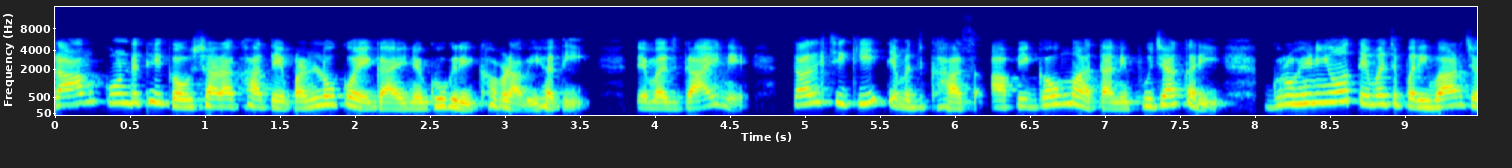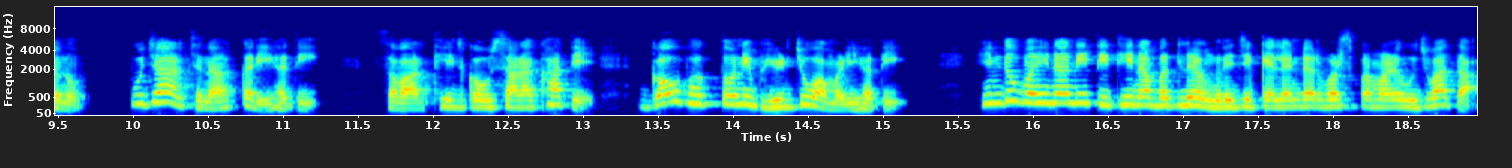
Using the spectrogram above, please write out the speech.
રામકુંડથી ગૌશાળા ખાતે પણ લોકોએ ગાયને ઘૂઘરી ખવડાવી હતી. તેમજ ગાયને તલ ચીકી તેમજ ઘાસ આપી ગૌ માતાની પૂજા કરી ગૃહિણીઓ તેમજ પરિવારજનો પૂજા અર્ચના કરી હતી. સવારથી જ ગૌશાળા ખાતે ગૌ ભક્તોની ભીડ જોવા મળી હતી. હિન્દુ મહિનાની તિથિના બદલે અંગ્રેજી કેલેન્ડર વર્ષ પ્રમાણે ઉજવાતા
